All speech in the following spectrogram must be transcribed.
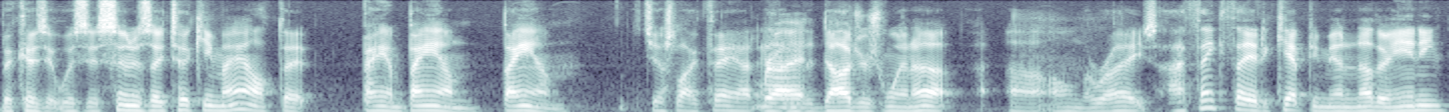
because it was as soon as they took him out that bam, bam, bam, just like that, Right. and the Dodgers went up uh, on the Rays. I think if they had kept him in another inning,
